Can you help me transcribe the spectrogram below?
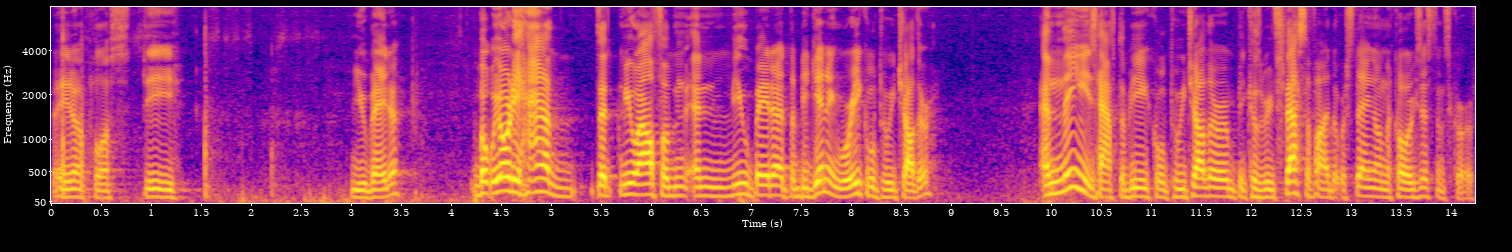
beta plus d mu beta. But we already had that mu alpha and mu beta at the beginning were equal to each other. And these have to be equal to each other because we've specified that we're staying on the coexistence curve.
